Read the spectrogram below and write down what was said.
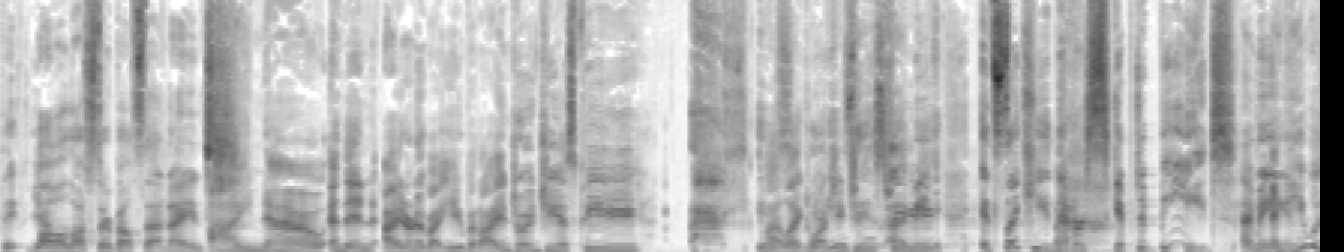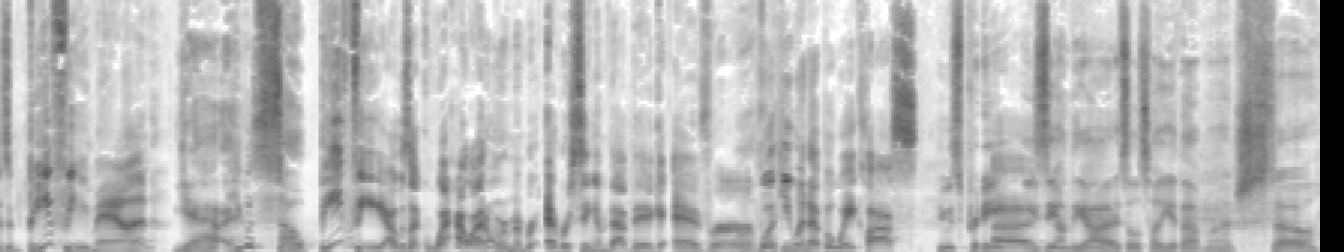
they Yeah. all lost their belts that night. I know. And then I don't know about you, but I enjoyed GSP. I liked watching amazing. I mean, it's like he never skipped a beat. I mean, And he was beefy, man. yeah, He was so beefy. I was like, wow, I don't remember ever seeing him that big ever. Well, he went up a weight class. He was pretty Uh, easy on the eyes, I'll tell you that much. So,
